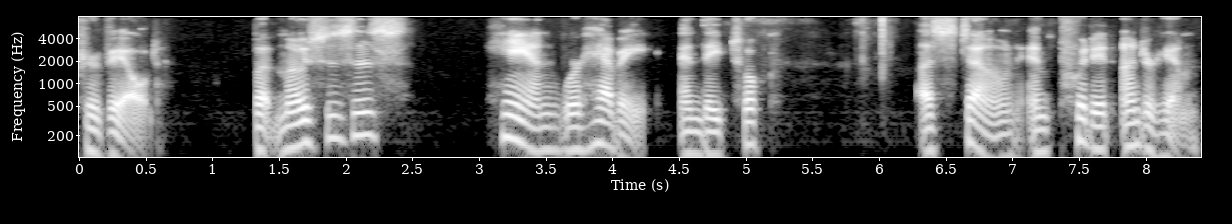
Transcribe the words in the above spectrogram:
prevailed. But Moses' hand were heavy, and they took a stone and put it under him,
